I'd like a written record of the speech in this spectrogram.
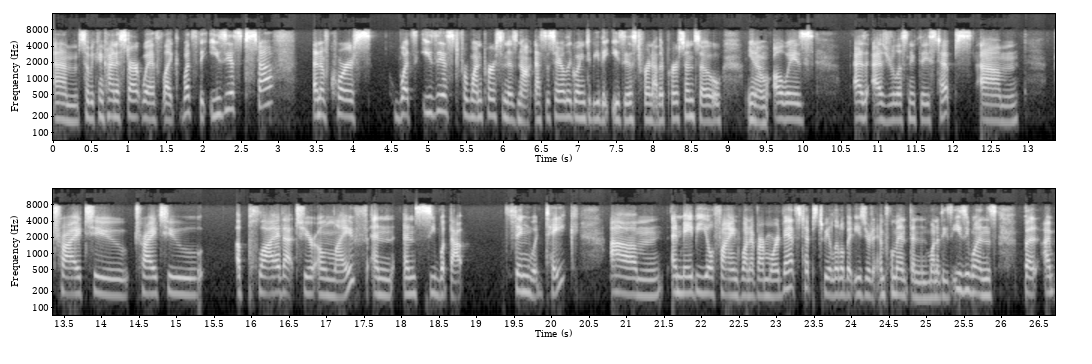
Um, so we can kind of start with like, what's the easiest stuff? And of course, what's easiest for one person is not necessarily going to be the easiest for another person. So, you know, always as as you're listening to these tips, um, try to try to apply that to your own life and and see what that thing would take. Um, and maybe you'll find one of our more advanced tips to be a little bit easier to implement than one of these easy ones. But I,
